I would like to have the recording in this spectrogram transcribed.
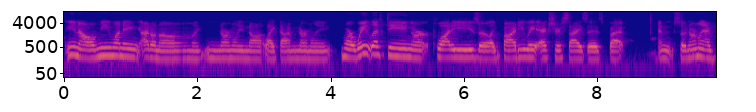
you know me wanting i don't know i'm like normally not like that. I'm normally more weightlifting or pilates or like body weight exercises but and so normally i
